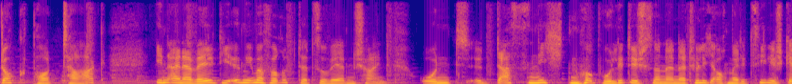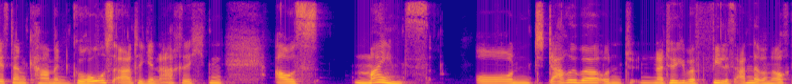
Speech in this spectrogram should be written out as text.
DocPod-Tag in einer Welt, die irgendwie immer verrückter zu werden scheint. Und das nicht nur politisch, sondern natürlich auch medizinisch. Gestern kamen großartige Nachrichten aus Mainz. Und darüber und natürlich über vieles andere noch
